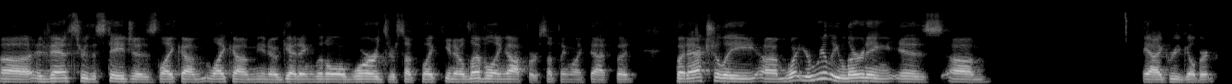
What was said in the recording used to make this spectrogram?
uh, advance through the stages like I'm like I'm you know getting little awards or something like you know leveling up or something like that. But but actually, um, what you're really learning is um, yeah, I agree, Gilbert.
